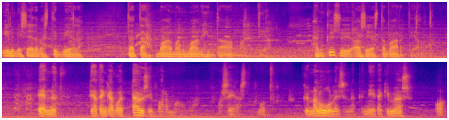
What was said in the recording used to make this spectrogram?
ilmiselvästi vielä tätä maailman vanhinta ammattia. Hän kysyi asiasta vartijalta. En nyt tietenkään voi täysin varma olla asiasta, mutta kyllä mä luulisin, että niitäkin myös on.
